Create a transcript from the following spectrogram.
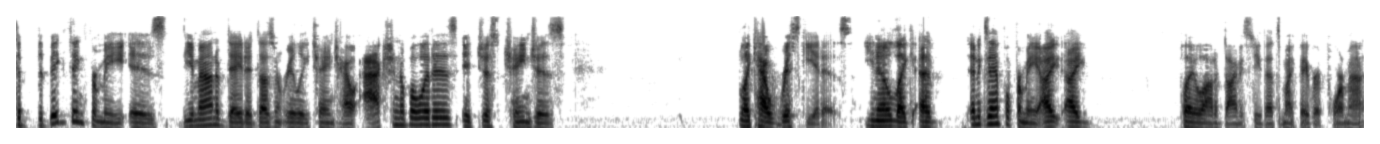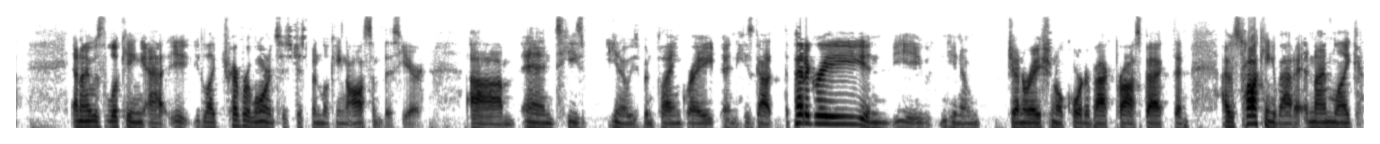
the, the big thing for me is the amount of data doesn't really change how actionable it is. It just changes like how risky it is. You know, like a, an example for me, I, I play a lot of Dynasty. That's my favorite format. And I was looking at it, like Trevor Lawrence has just been looking awesome this year. Um, and he's, you know, he's been playing great and he's got the pedigree and, he, you know, generational quarterback prospect. And I was talking about it and I'm like,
